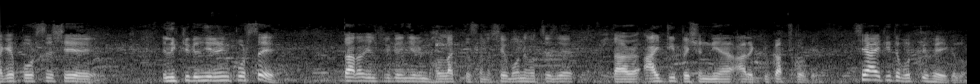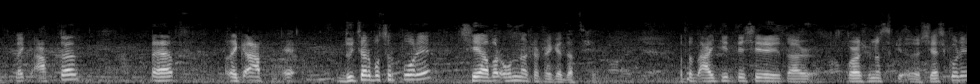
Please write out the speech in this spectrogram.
আগে পড়ছে, সে ইলেকট্রিক্যাল ইঞ্জিনিয়ারিং পড়ছে তার আর ইলেকট্রিক্যাল ইঞ্জিনিয়ারিং ভালো লাগতেছে না। সে মনে হচ্ছে যে তার আইটি পেশেন্ট নিয়ে আর একটু কাজ করবে। সে আইটিতে ভর্তি হয়ে গেল। লাইক আফটার লাইক দুই চার বছর পরে সে আবার অন্য একটা ট্র্যাকে যাচ্ছে। অর্থাৎ আইটিতে সে তার পড়াশোনা শেষ করে,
